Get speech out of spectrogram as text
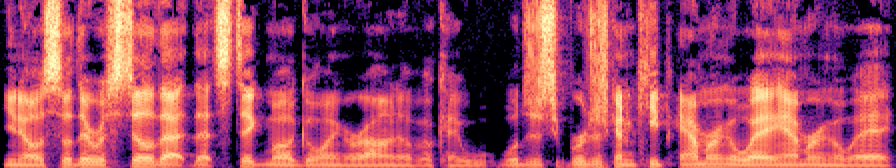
you know? So there was still that that stigma going around of okay we'll just we're just going to keep hammering away hammering away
